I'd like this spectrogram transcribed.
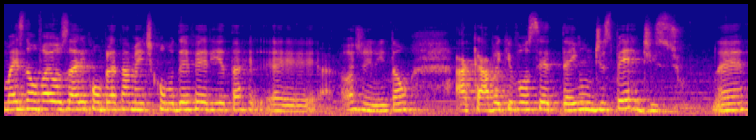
mas não vai usar ele completamente como deveria estar tá, é, agindo. Então, acaba que você tem um desperdício, né?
